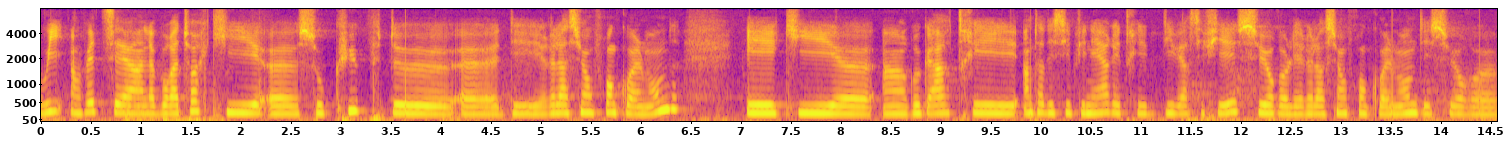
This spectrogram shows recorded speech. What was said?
Oui, en fait, c'est un laboratoire qui s'occupe de, des relations franco-allemandes et qui euh, a un regard très interdisciplinaire et très diversifié sur les relations franco-allemandes et sur euh,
